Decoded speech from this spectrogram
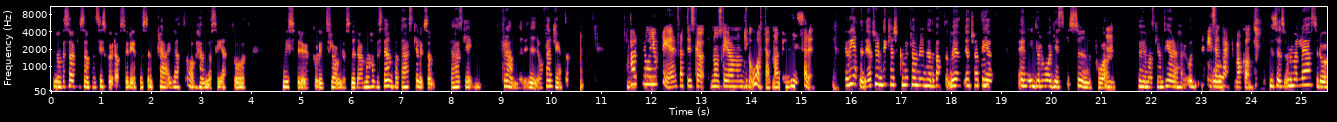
Om man besöker San Francisco idag så är det fullständigt präglat av hemlöshet och missbruk och utslagning och så vidare. Man har bestämt att det här ska, liksom, det här ska fram i offentligheten. Varför har man gjort det? För att det ska, någon ska göra någonting åt det, att man vill visa det? Jag vet inte, jag tror det kanske kommer fram i den här debatten, men jag, jag tror att det är en ideologisk syn på Mm. Hur man ska hantera det här. Och, Det finns en tanke bakom. Precis, och när man läser då,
